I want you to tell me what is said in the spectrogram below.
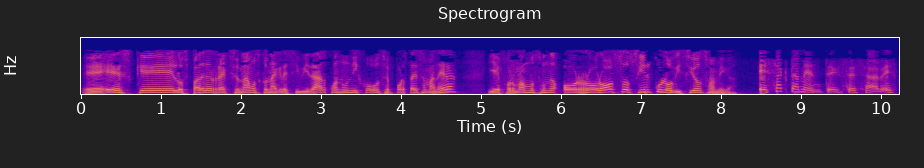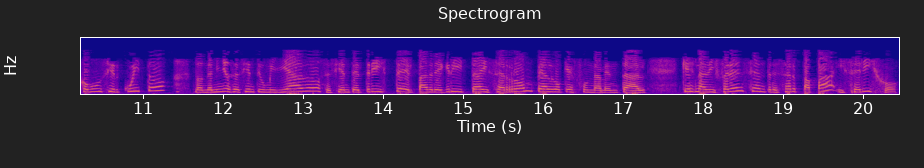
eh, es que los padres reaccionamos con agresividad cuando un hijo se porta de esa manera y formamos un horroroso círculo vicioso, amiga. Exactamente, César. Es como un circuito donde el niño se siente humillado, se siente triste, el padre grita y se rompe algo que es fundamental, que es la diferencia entre ser papá y ser hijo.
